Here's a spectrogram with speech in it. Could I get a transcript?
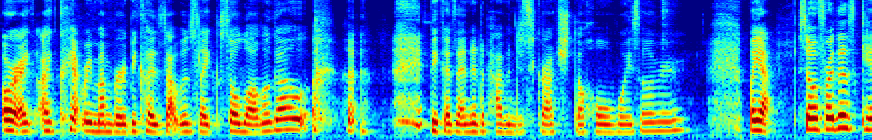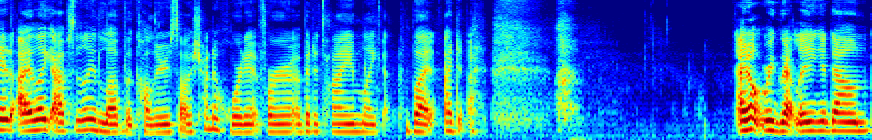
or I, I can't remember because that was like so long ago because I ended up having to scratch the whole voiceover. But yeah, so for this kid, I like absolutely love the colors, so I was trying to hoard it for a bit of time, like, but I, I, I don't regret laying it down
